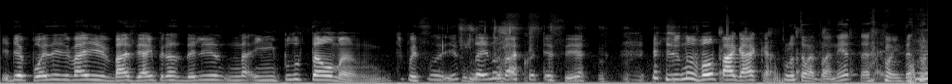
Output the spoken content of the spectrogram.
E depois ele vai basear a empresa dele na- em Plutão, mano. Tipo, isso, isso daí não vai acontecer. Eles não vão pagar, cara. Plutão é planeta? Ou ainda não?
